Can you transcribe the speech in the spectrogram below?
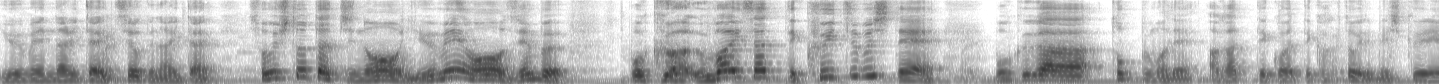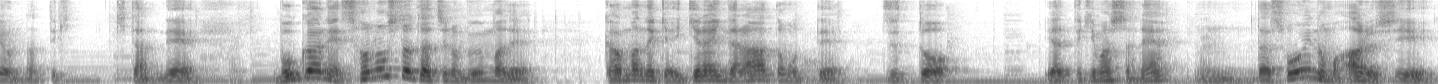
有名になりたい強くなりたい。そういう人たちの夢を全部僕は奪い去って食いつぶして僕がトップまで上がってこうやって格闘技で飯食えるようになってきたんで僕はねその人たちの分まで頑張んなきゃいけないんだなと思ってずっとやってきましたね、うん、だからそういうのもあるし、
